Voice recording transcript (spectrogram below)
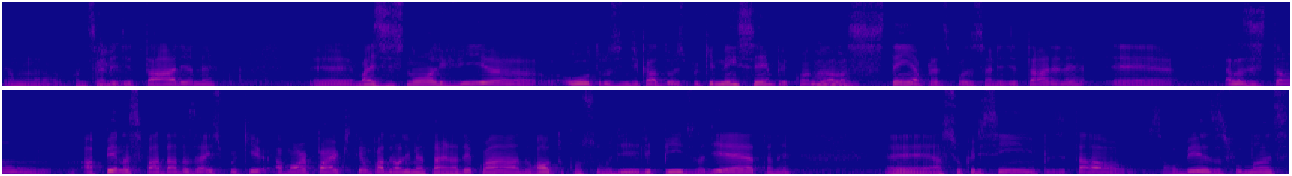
É, é uma condição hereditária, né? É, mas isso não alivia outros indicadores, porque nem sempre quando uhum. elas têm a predisposição hereditária, né? É, elas estão apenas fadadas a isso, porque a maior parte tem um padrão alimentar inadequado, um alto consumo de lipídios na dieta, né? É, açúcares simples e tal, são obesas, fumantes.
